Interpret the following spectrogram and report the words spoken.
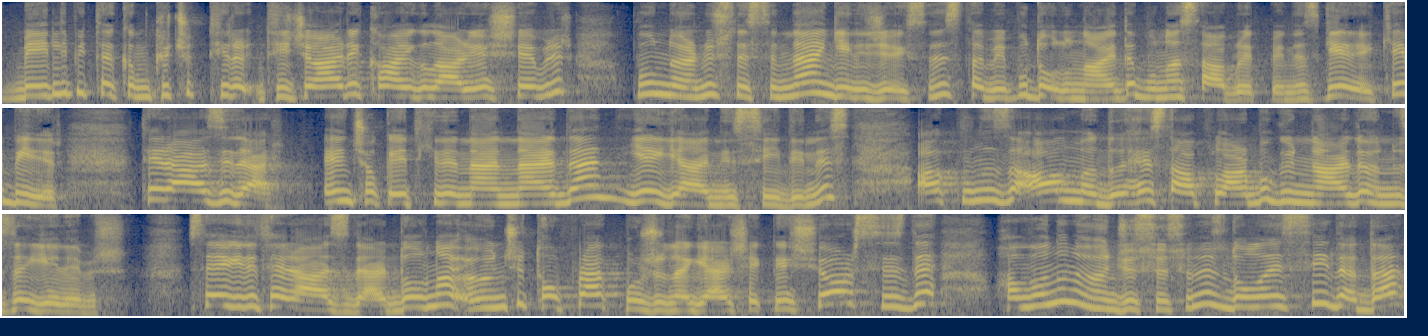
belli bir takım küçük ticari kaygılar yaşayabilir. Bunların üstesinden geleceksiniz. Tabii bu dolunayda buna sabretmeniz gerekebilir. Teraziler en çok etkilenenlerden yeganesiydiniz. Aklınıza almadığı hesaplar bugünlerde önünüze gelebilir. Sevgili teraziler, Dolunay öncü toprak burcuna gerçekleşiyor. Siz de havanın öncüsüsünüz. Dolayısıyla da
